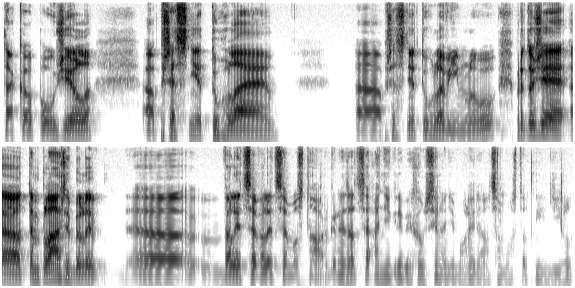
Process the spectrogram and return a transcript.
tak eh, použil eh, přesně tuhle eh, přesně tuhle výmluvu, protože templáři byli velice, velice mocná organizace a někdy bychom si na ně mohli dát samostatný díl.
